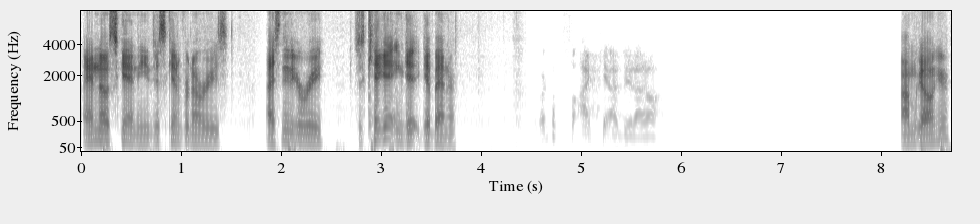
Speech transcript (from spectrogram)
and no skin. He just skin for no reason. I just need to go re. Just kick it and get get banner. What the fu- I can't, dude, I don't. I'm going here.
